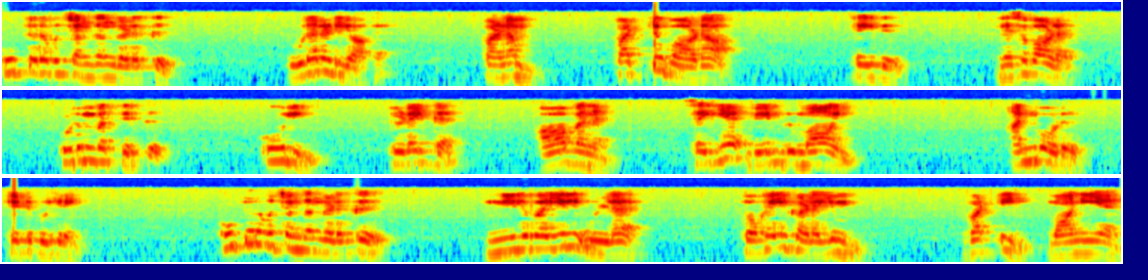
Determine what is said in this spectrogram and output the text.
கூட்டுறவு சங்கங்களுக்கு உடனடியாக பணம் பட்டுவாடா செய்து நெசவாளர் குடும்பத்திற்கு கூலி கிடைக்க ஆவன செய்ய வேண்டுமாய். அன்போடு கேட்டுக்கொள்கிறேன். கூட்டுறவுச் சங்கங்களுக்கு நிலுவையில் உள்ள தொகைகளையும் வட்டி மானிய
